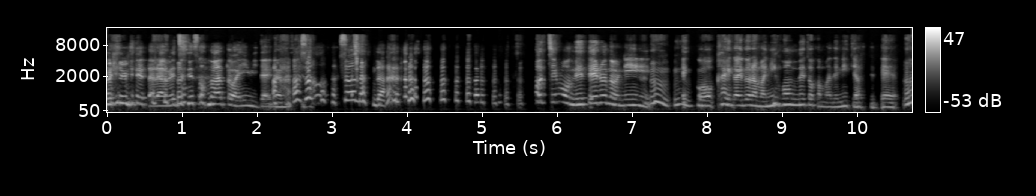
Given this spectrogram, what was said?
緒に見てたら別にその後はいいみたいなんあ、ですけど、そう、そうなんだ。こっちも寝てるのにう、ん、うん。結構海外ドラマ2本目とかまで見てやってて、うん、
